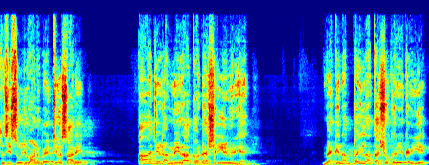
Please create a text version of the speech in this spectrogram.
ਤੁਸੀਂ ਸੂਝਵਾਨ ਬੈਠੇ ਹੋ ਸਾਰੇ ਆ ਜਿਹੜਾ ਮੇਰਾ, ਤੁਹਾਡਾ ਸਰੀਰ ਮਿਲਿਆ ਮੈਂ ਕਹਿੰਦਾ, ਪਹਿਲਾਂ ਤਾਂ ਸ਼ੁਕਰ ਇਹ ਕਰੀਏ,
